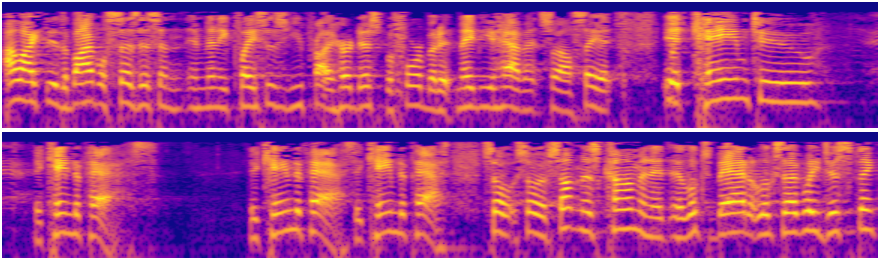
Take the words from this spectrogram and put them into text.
I like the, the Bible says this in, in many places. You probably heard this before, but it, maybe you haven't, so I'll say it. It came to, it came to pass. It came to pass. It came to pass. So, so if something has come and it, it looks bad, it looks ugly, just think,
